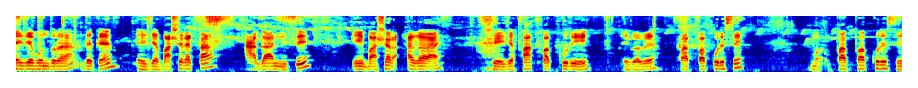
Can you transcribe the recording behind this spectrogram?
এই যে বন্ধুরা, দেখেন, এই যে বাঁশের একটা আগা নিচে, এই বাঁশের আগায় সেই যে ফাঁক ফাঁক করে এইভাবে ফাঁক ফাঁক করেছে ফাঁক ফাঁক করেছে।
